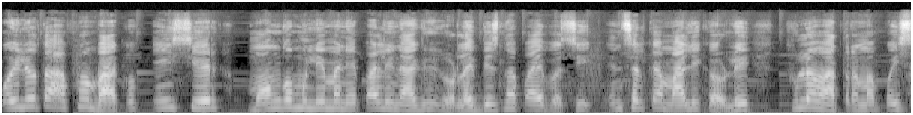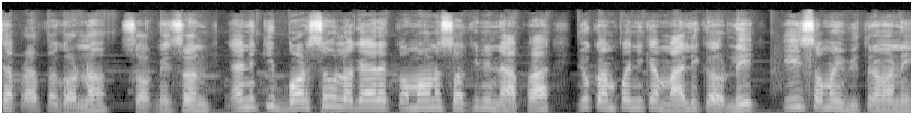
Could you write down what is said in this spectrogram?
पहिलो त आफ्नो भएको केही सेयर महँगो मूल्यमा नेपाली नागरिकहरूलाई बेच्न पाएपछि एनसेलका मालिकहरूले ठुलो मात्रामा पैसा प्राप्त गर्न सक्नेछन्। यानि कि वर्षौँ लगाएर कमाउन सकिने नाफा यो कम्पनीका मालिकहरूले केही समयभित्रमा नै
